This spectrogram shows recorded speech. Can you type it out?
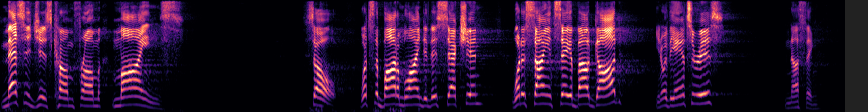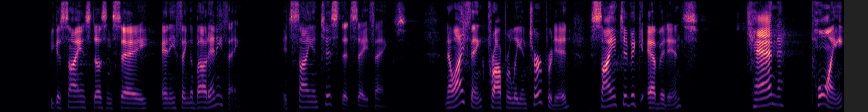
messages come from minds. So, what's the bottom line to this section? What does science say about God? You know what the answer is? Nothing. Because science doesn't say anything about anything. It's scientists that say things. Now, I think, properly interpreted, scientific evidence can point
